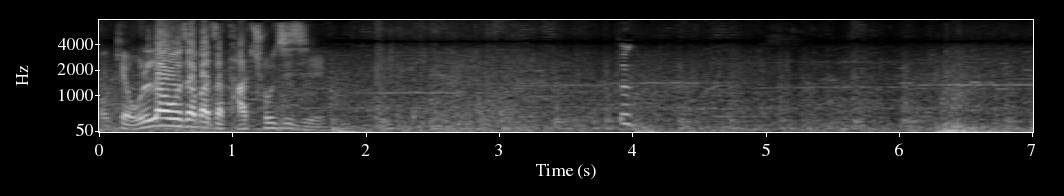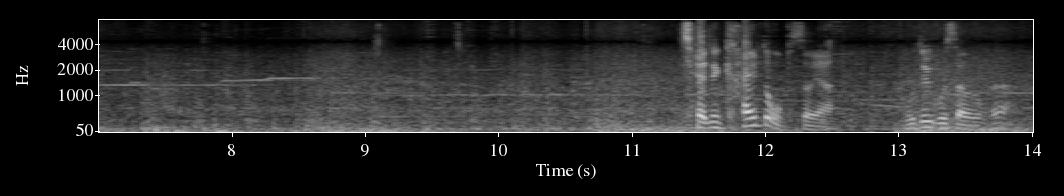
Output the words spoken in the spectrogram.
오케이 올라오자마자 다 조지지. 윽. 쟤는 칼도 없어야 뭐 들고 싸우는 거야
